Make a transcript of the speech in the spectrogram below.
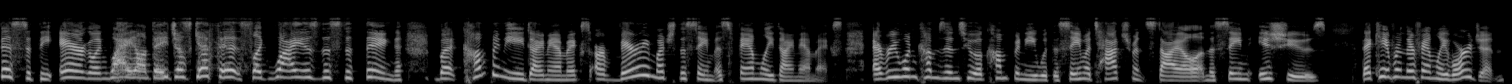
fists at the air, going, why don't they just get this? Like, why is this the thing? But company dynamics are very much the same as family family dynamics. Everyone comes into a company with the same attachment style and the same issues that came from their family of origin.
